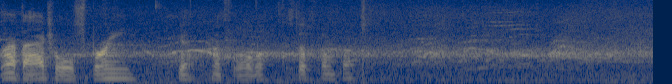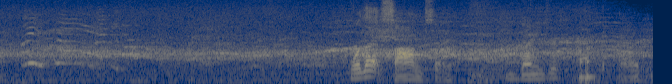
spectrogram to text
Not the actual spring. Yeah, that's where all the stuff's coming from. What that sign say? Danger. Oh.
